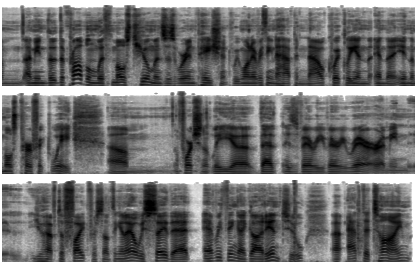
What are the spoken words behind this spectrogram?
Um, I mean, the the problem with most humans is we're impatient. We want everything to happen now, quickly, and in the in the most perfect way. Um, unfortunately, uh, that is very very rare. I mean, you have to fight for something, and I always say that everything I got into uh, at the time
